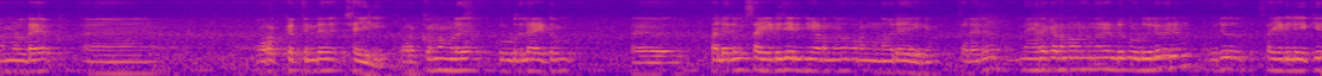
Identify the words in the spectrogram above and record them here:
നമ്മളുടെ ഉറക്കത്തിന്റെ ശൈലി. ഉറക്കം നമ്മൾ കൂടുതലായിട്ടും പലരും സൈഡ് ചെരിഞ്ഞ് കിടന്ന് ഉറങ്ങുന്നവരായിരിക്കും. ചിലരും നേരെ കിടന്നുറങ്ങുന്നവരുണ്ട്. കൂടുതൽ പേരും ഒരു സൈഡിലേക്ക്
